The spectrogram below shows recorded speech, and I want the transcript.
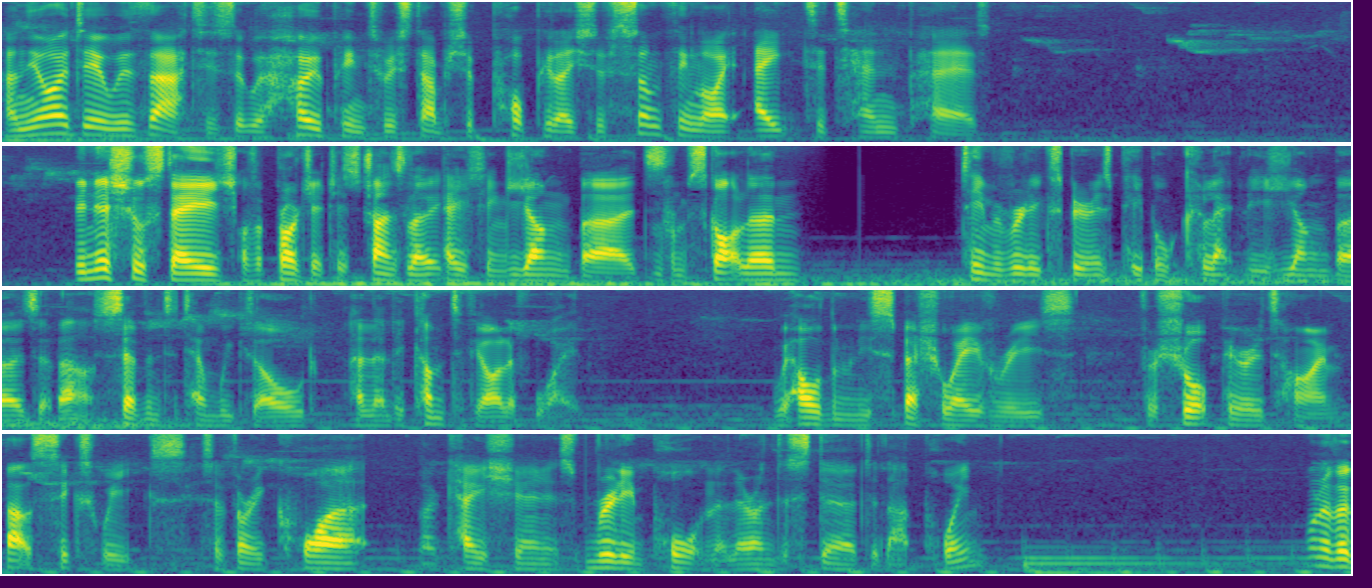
And the idea with that is that we're hoping to establish a population of something like 8 to 10 pairs. The initial stage of the project is translocating young birds from Scotland. A team of really experienced people collect these young birds at about 7 to 10 weeks old and then they come to the Isle of Wight. We hold them in these special aviaries for a short period of time, about six weeks. It's a very quiet location. It's really important that they're undisturbed at that point. One of the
